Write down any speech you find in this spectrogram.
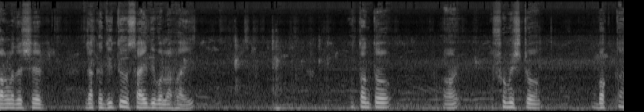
বাংলাদেশের যাকে দ্বিতীয় সাইদি বলা হয়। অত্যন্ত সুমিষ্ট বক্তা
